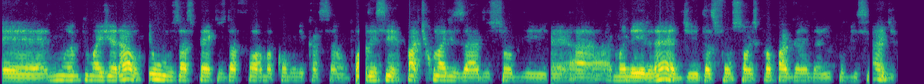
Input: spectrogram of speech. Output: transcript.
É, num âmbito mais geral, os aspectos da forma comunicação podem ser particularizados sobre é, a maneira né, de, das funções propaganda e publicidade.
